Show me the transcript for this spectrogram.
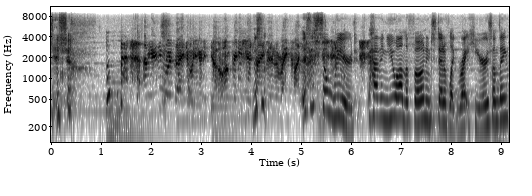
melodramatic. I'm using words that I don't even know. I'm pretty sure it's This not is- even in the right context. This is so weird having you on the phone instead of like right here or something.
